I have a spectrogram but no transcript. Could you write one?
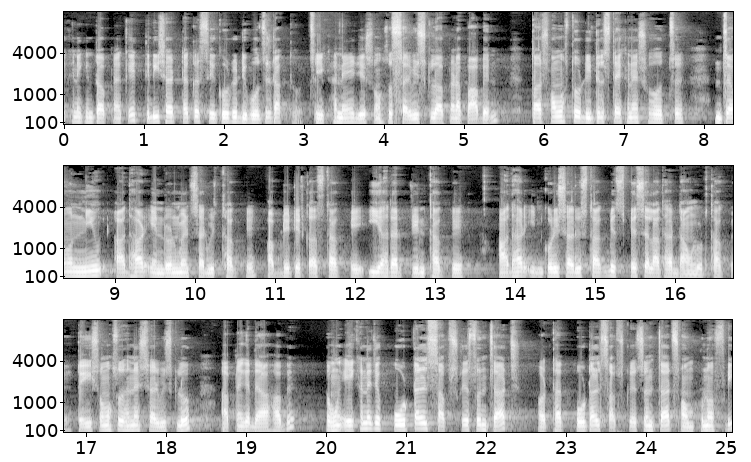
এখানে কিন্তু আপনাকে তিরিশ হাজার টাকার সিকিউরিটি ডিপোজিট রাখতে হচ্ছে। এখানে যে সমস্ত সার্ভিসগুলো আপনারা পাবেন, তার সমস্ত ডিটেলসটা এখানে শো হচ্ছে। যেমন নিউ আধার এনরোলমেন্ট সার্ভিস থাকবে আপডেটের কাজ থাকবে ই আধার প্রিন্ট থাকবে আধার ইনকোয়ারি সার্ভিস থাকবে স্পেশাল আধার ডাউনলোড থাকবে। তো এই সমস্ত ধরনের সার্ভিসগুলো আপনাকে দেওয়া হবে এবং এখানে যে পোর্টাল সাবস্ক্রিপশন চার্জ অর্থাৎ পোর্টাল সাবস্ক্রিপশন চার্জ সম্পূর্ণ ফ্রি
